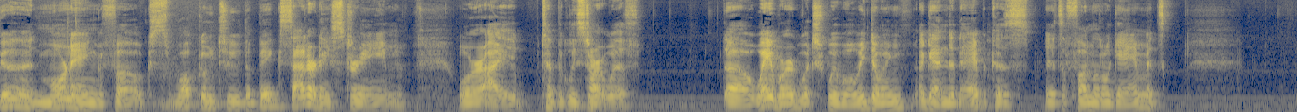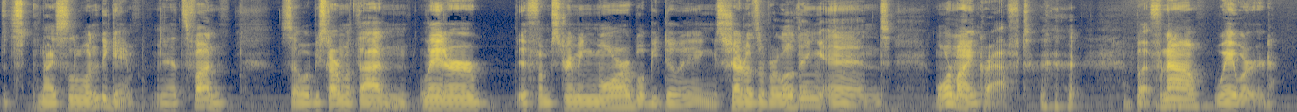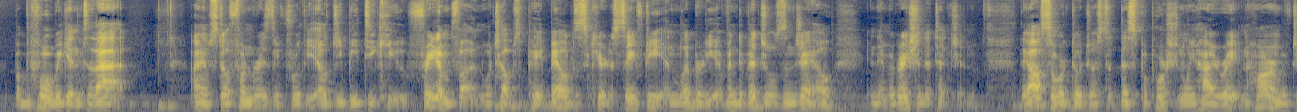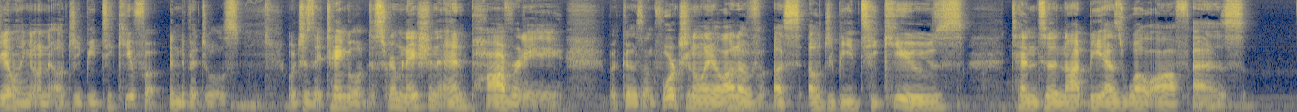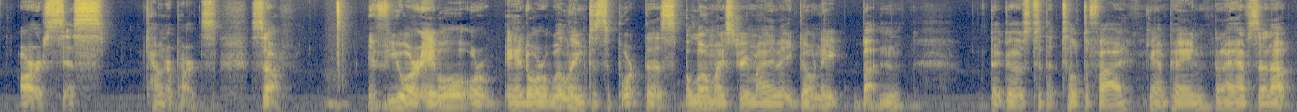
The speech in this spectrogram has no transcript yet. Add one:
Good morning, folks. Welcome to the Big Saturday stream, where I typically start with uh, Wayward, which we will be doing again today because it's a fun little game. It's it's a nice little indie game. It's fun. So we'll be starting with that, and later, if I'm streaming more, we'll be doing Shadows over Loathing and more Minecraft. but for now, Wayward. But before we get into that, I am still fundraising for the LGBTQ Freedom Fund, which helps pay bail to secure the safety and liberty of individuals in jail and immigration detention. They also work to address the disproportionately high rate and harm of jailing on LGBTQ individuals, which is a tangle of discrimination and poverty. Because unfortunately, a lot of us LGBTQs tend to not be as well off as our cis counterparts. So, if you are able or and or willing to support this, below my stream I have a donate button that goes to the Tiltify campaign that I have set up.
